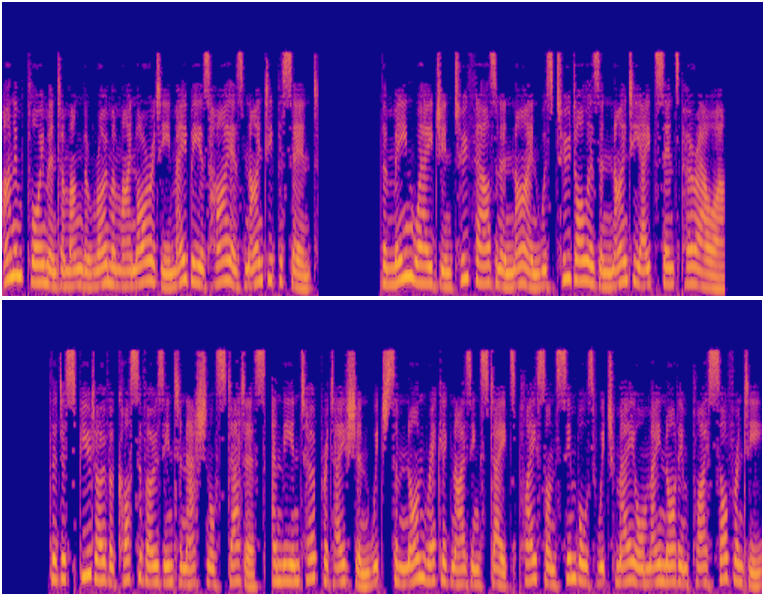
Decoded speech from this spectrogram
Unemployment among the Roma minority may be as high as 90%. The mean wage in 2009 was $2.98 per hour. The dispute over Kosovo's international status, and the interpretation which some non-recognizing states place on symbols which may or may not imply sovereignty,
